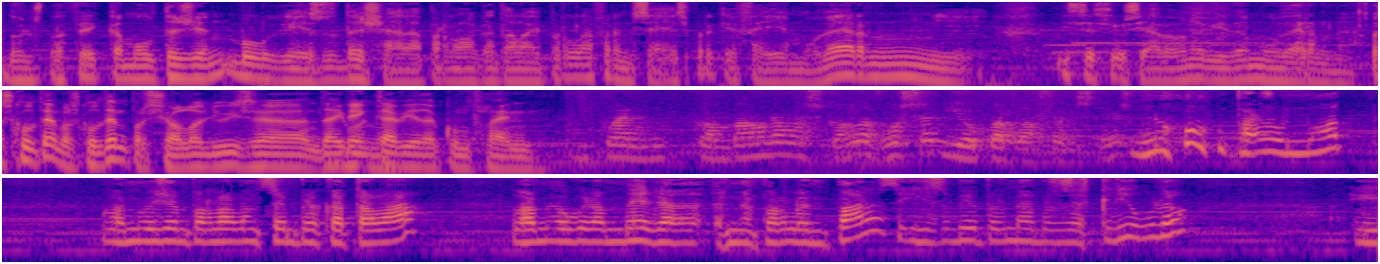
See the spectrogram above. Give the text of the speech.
doncs va fer que molta gent volgués deixar de parlar el català i parlar francès perquè feia modern i, i s'associava a una vida moderna. Escoltem, escoltem per això la Lluïsa d'Aigua. Tèbia de Conflent. Quan, quan vau anar a l'escola, vos sabíeu parlar francès? No, per un mot. La meva gent parlaven sempre català, la meva gran mare no parlem pas, i sabia per membres escriure, i,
